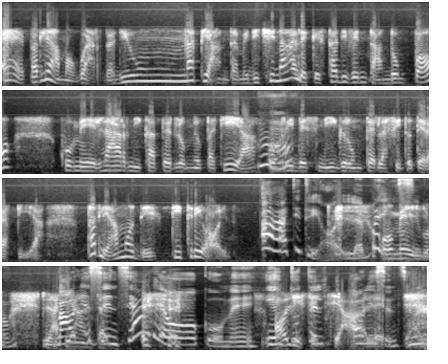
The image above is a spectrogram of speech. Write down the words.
Eh, parliamo, guarda, di una pianta medicinale che sta diventando un po' come l'arnica per l'omeopatia o Mm. il ribes nigrum per la fitoterapia. Parliamo del tea tree oil. Ah, tea tree oil, benissimo. O meglio, la Ma olio essenziale o come? In olio essenziale, olio essenziale,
